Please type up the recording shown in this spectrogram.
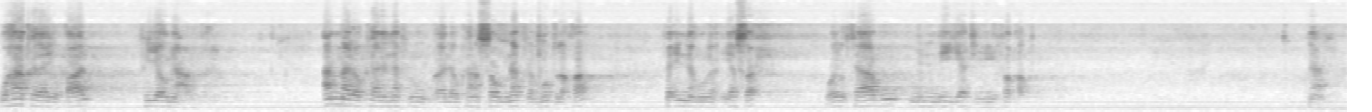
وهكذا يقال في يوم عرفة. أما لو كان النفل لو كان الصوم نفلا مطلقا فإنه يصح ويثاب من نيته فقط. نعم.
